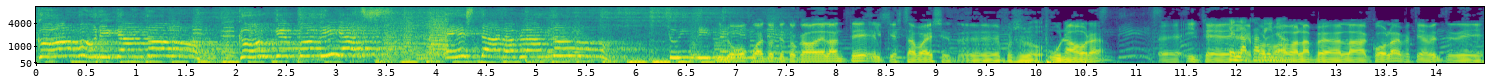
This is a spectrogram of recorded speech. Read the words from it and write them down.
comunicando, con que podías estar hablando. Tu Y luego cuando te tocaba delante, el que estaba ese, eh, pues eso, una hora. eh, y te En la formaba la, la cola, efectivamente, de,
